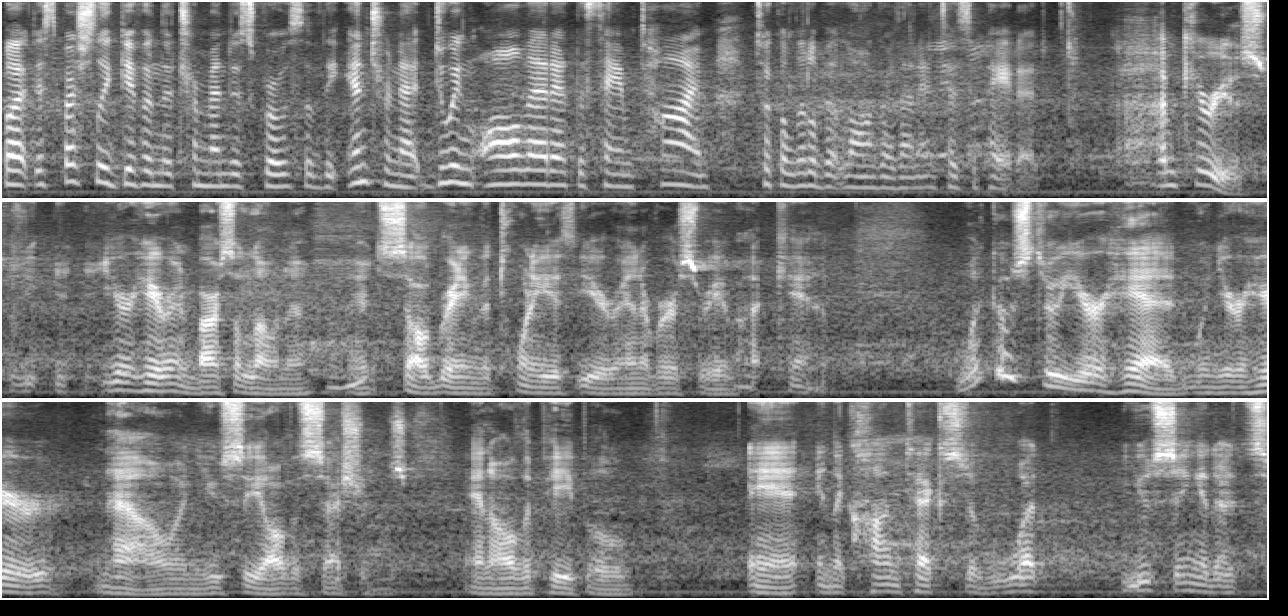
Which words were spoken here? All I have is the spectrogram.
But especially given the tremendous growth of the internet, doing all that at the same time took a little bit longer than anticipated. I'm curious. You're here in Barcelona. It's celebrating the 20th year anniversary of ICANN. What goes through your head when you're here now and you see all the sessions and all the people, and in the context of what you sing at its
